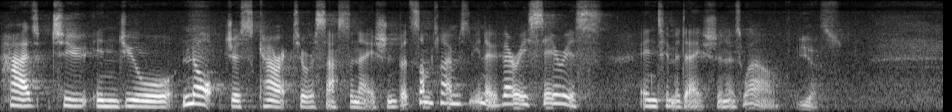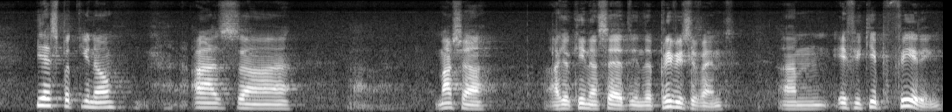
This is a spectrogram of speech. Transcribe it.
had to endure not just character assassination, but sometimes, you know, very serious intimidation as well. Yes. Yes, but you know, as uh, uh, Masha Alyokhina said in the previous event, um, if you keep fearing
